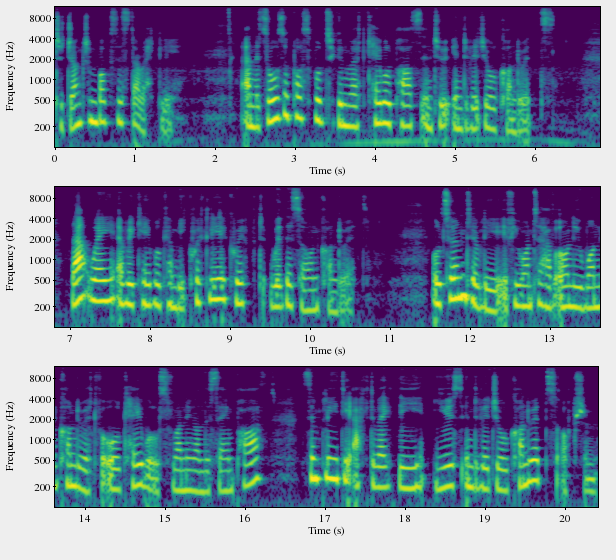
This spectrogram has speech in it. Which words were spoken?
to junction boxes directly. And it's also possible to convert cable paths into individual conduits. That way, every cable can be quickly equipped with its own conduit. Alternatively, if you want to have only one conduit for all cables running on the same path, simply deactivate the Use Individual Conduits option.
